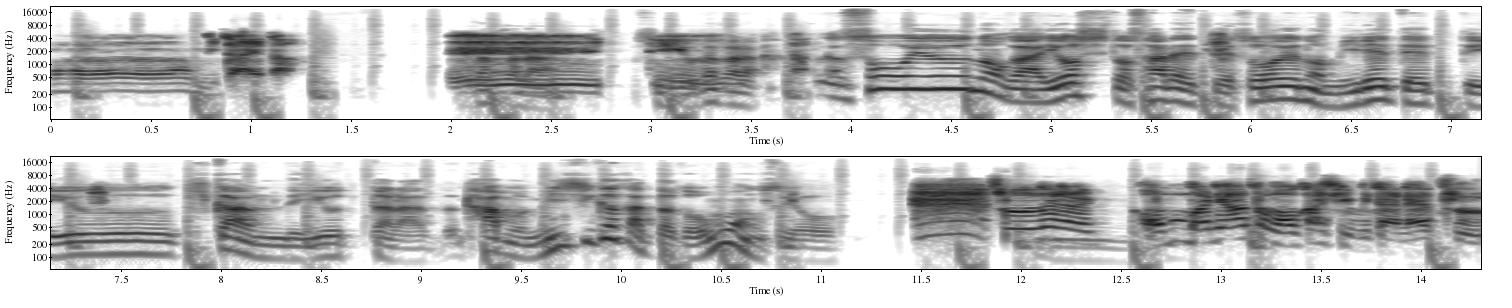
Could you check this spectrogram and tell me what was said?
うーん、みたいな。えーっていう。だから、そういうのが良しとされて、そういうの見れてっていう期間で言ったら、多分短かったと思うんですよ。そう、だから、ほんまに頭おかしいみたいなやつ、も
